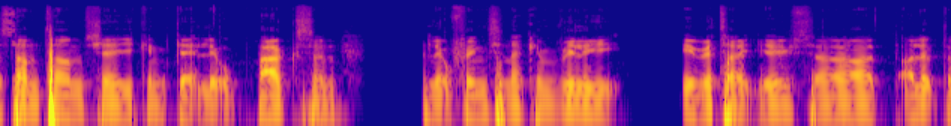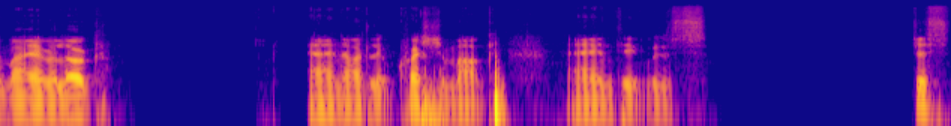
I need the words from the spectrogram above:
So sometimes, yeah, you can get little bugs and, and little things, and they can really irritate you. So I, I looked at my error log, and I had a little question mark, and it was just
